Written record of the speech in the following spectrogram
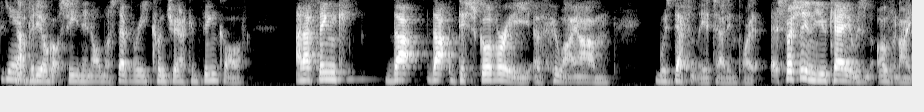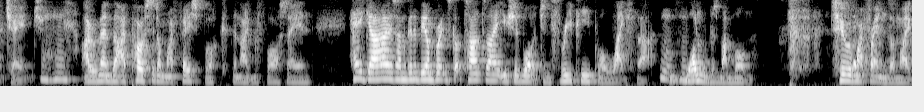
Yes. that video got seen in almost every country i can think of and i think that that discovery of who i am was definitely a turning point especially in the uk it was an overnight change mm-hmm. i remember i posted on my facebook the night before saying hey guys, I'm going to be on Britain's Got Talent tonight. You should watch. And three people liked that. Mm-hmm. One was my mum. Two of my friends. I'm like,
